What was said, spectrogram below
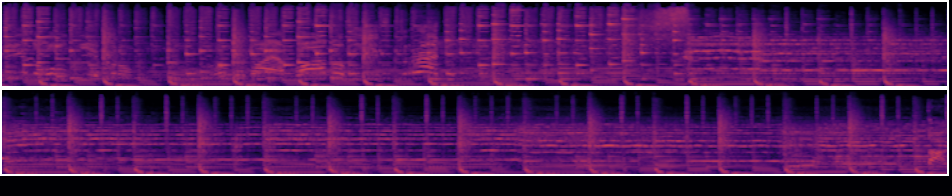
Під голкіпером. Пробиває панов і втретє. Так,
